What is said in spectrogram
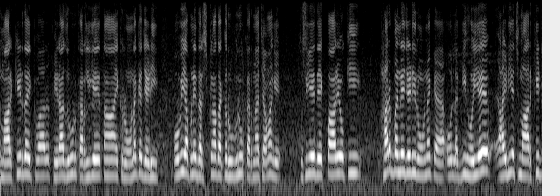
ਮਾਰਕੀਟ ਦਾ ਇੱਕ ਵਾਰ ਫੇਰਾ ਜ਼ਰੂਰ ਕਰ ਲਈਏ ਤਾਂ ਇੱਕ ਰੌਣਕ ਹੈ ਜਿਹੜੀ, ਉਹ ਵੀ ਆਪਣੇ ਦਰਸ਼ਕਾਂ ਤੱਕ ਰੂਬਰੂ ਕਰਨਾ ਚਾਹਾਂਗੇ। ਤੁਸੀਂ ਇਹ ਦੇਖ ਪਾ ਰਹੇ ਹੋ ਕਿ ਹਰ ਬੰਨੇ ਜਿਹੜੀ ਰੌਣਕ ਹੈ, ਉਹ ਲੱਗੀ ਹੋਈ ਹੈ। ਆਈਡੀਐਚ ਮਾਰਕੀਟ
